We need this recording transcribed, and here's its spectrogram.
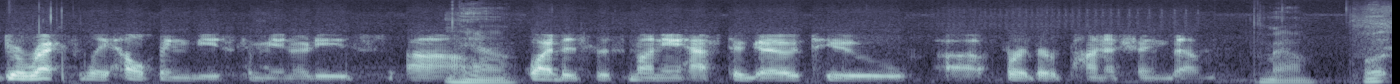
directly helping these communities. Um, yeah. Why does this money have to go to uh, further punishing them? Yeah. Well,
